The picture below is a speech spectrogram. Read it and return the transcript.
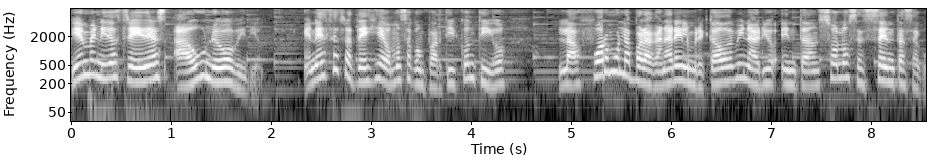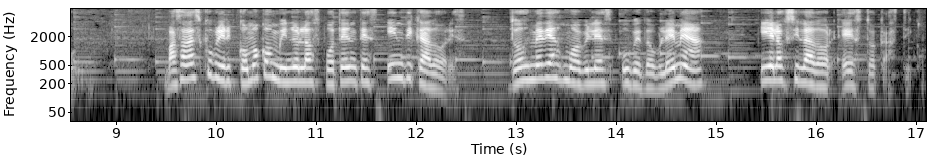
Bienvenidos traders a un nuevo vídeo. En esta estrategia vamos a compartir contigo la fórmula para ganar en el mercado de binario en tan solo 60 segundos. Vas a descubrir cómo combino los potentes indicadores, dos medias móviles WMA y el oscilador estocástico.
